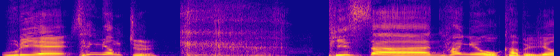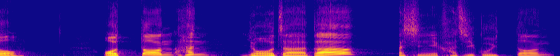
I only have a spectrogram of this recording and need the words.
우리의 생명줄. 크. 비싼 향유 옥합을요. 어떤 한 여자가 자신이 가지고 있던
